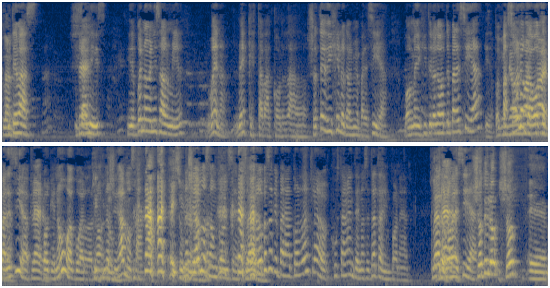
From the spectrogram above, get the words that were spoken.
Claro. Y te vas, y Sí. salís, y después no venís a dormir. Y bueno, no es que estaba acordado. Yo te dije lo que a mí me parecía. Vos me dijiste lo que a vos te parecía y después Y pasó no lo que a vos te parecía. claro. Porque no hubo acuerdo, no, no llegamos a, no llegamos a un consenso. Claro. Lo que pasa es que para acordar, claro, justamente no se trata de imponer. Claro, vos decías. yo te lo, yo, eh,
